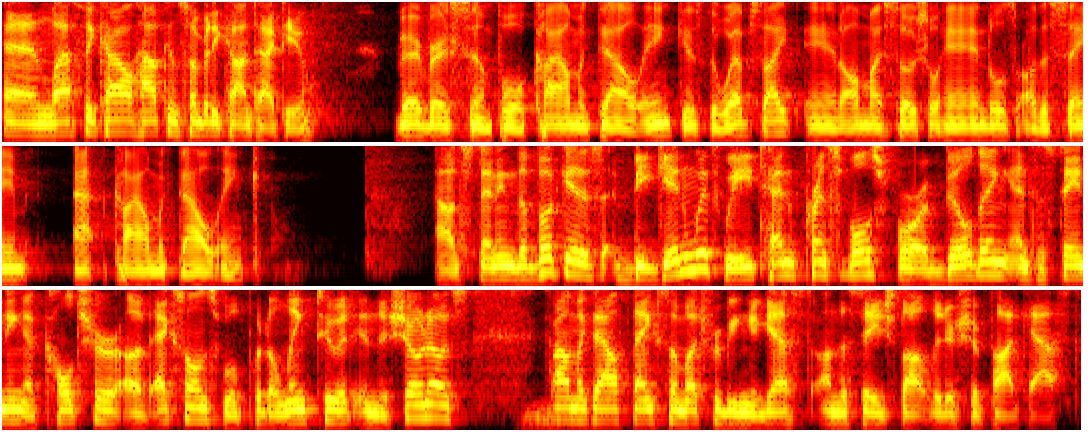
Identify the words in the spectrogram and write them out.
And lastly, Kyle, how can somebody contact you? Very, very simple. Kyle McDowell Inc. is the website, and all my social handles are the same at Kyle McDowell Inc. Outstanding. The book is Begin with We 10 Principles for Building and Sustaining a Culture of Excellence. We'll put a link to it in the show notes. Kyle McDowell, thanks so much for being a guest on the Sage Thought Leadership Podcast.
